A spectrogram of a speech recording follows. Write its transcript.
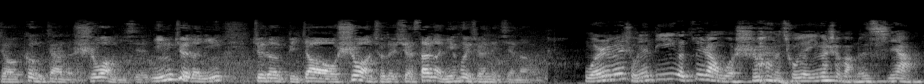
较更加的失望一些。您觉得您？觉得比较失望球队选三个，您会选哪些呢？我认为，首先第一个最让我失望的球队应该是瓦伦西亚，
